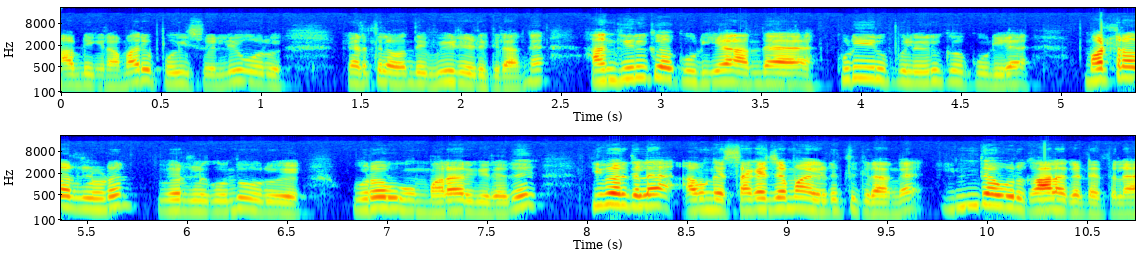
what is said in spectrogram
அப்படிங்கிற மாதிரி போய் சொல்லி ஒரு இடத்துல வந்து வீடு எடுக்கிறாங்க. அங்கே இருக்கக்கூடிய அந்த குடியிருப்பில் இருக்கக்கூடிய மற்றவர்களுடன் இவர்களுக்கு வந்து ஒரு உறவு மலர்கிறது. இவர்களை அவங்க சகஜமாக எடுத்துக்கிறாங்க. இந்த ஒரு காலகட்டத்தில்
